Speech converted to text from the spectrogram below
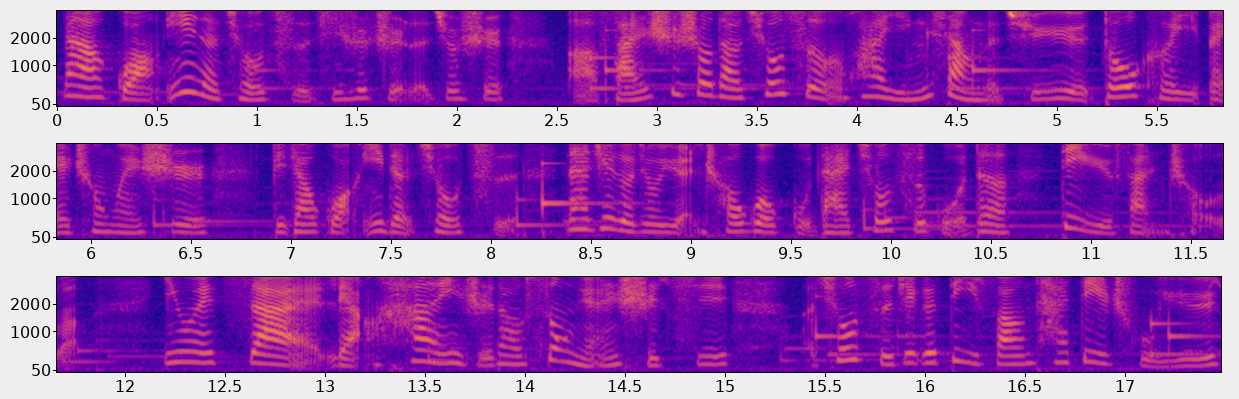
那广义的秋瓷其实指的就是，啊，凡是受到秋瓷文化影响的区域，都可以被称为是比较广义的秋瓷。那这个就远超过古代秋瓷国的地域范畴了，因为在两汉一直到宋元时期，秋瓷这个地方它地处于。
